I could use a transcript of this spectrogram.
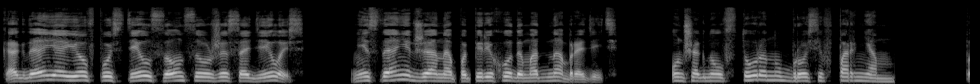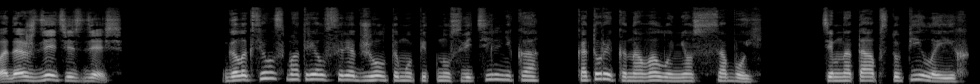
Когда я ее впустил, солнце уже садилось. Не станет же она по переходам одна бродить». Он шагнул в сторону, бросив парням. «Подождите здесь». Галактион смотрел вслед желтому пятну светильника, который коновал унес с собой. Темнота обступила их.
